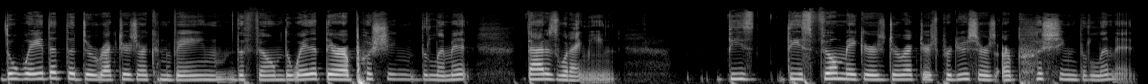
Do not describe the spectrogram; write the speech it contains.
the way that the directors are conveying the film, the way that they are pushing the limit, that is what I mean. These these filmmakers, directors, producers are pushing the limit.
